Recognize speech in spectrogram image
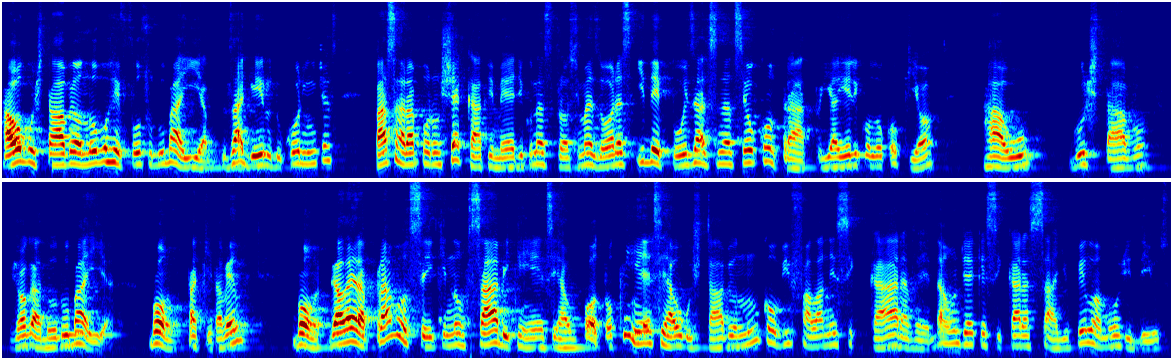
Raul Gustavo é o novo reforço do Bahia. Zagueiro do Corinthians passará por um check-up médico nas próximas horas e depois assina seu contrato. E aí ele colocou aqui, ó. Raul Gustavo, jogador do Bahia. Bom, tá aqui, tá vendo? Bom, galera, para você que não sabe quem é esse Raul, pô, quem é esse Raul Gustavo? Eu nunca ouvi falar nesse cara, velho. Da onde é que esse cara saiu? Pelo amor de Deus.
